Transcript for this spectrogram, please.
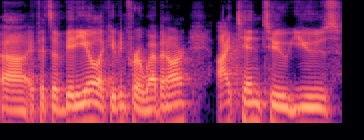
uh, if it's a video, like even for a webinar, I tend to use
